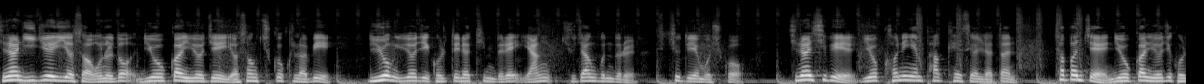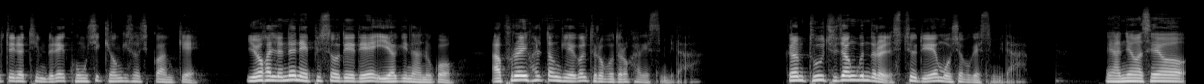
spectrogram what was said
지난 2주에 이어서 오늘도 뉴욕과 뉴저지의 여성 축구 클럽이 뉴욕 뉴저지 골대녀 팀들의 양 주장분들을 스튜디오에 모시고 지난 12일 뉴욕 커닝햄 파크에서 열렸던 첫 번째 뉴욕과 뉴저지 골대녀 팀들의 공식 경기 소식과 함께 이와 관련된 에피소드에 대해 이야기 나누고 앞으로의 활동 계획을 들어보도록 하겠습니다. 그럼 두 주장분들을 스튜디오에 모셔보겠습니다. 네, 안녕하세요.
